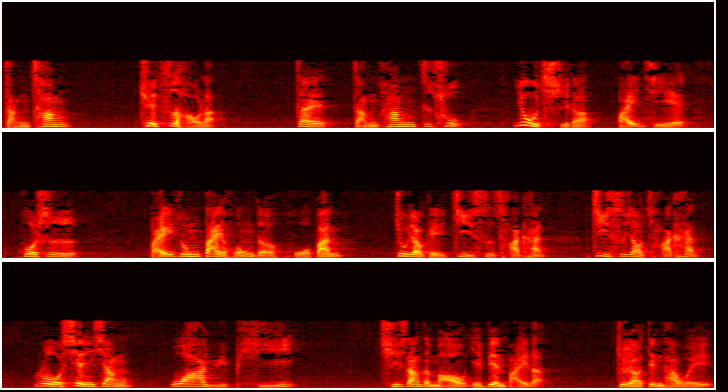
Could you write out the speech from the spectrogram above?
长疮，却治好了，在长疮之处又起了白结，或是。白中带红的火斑，就要给祭司查看。祭司要查看，若现象蛙鱼皮，其上的毛也变白的，就要定它为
